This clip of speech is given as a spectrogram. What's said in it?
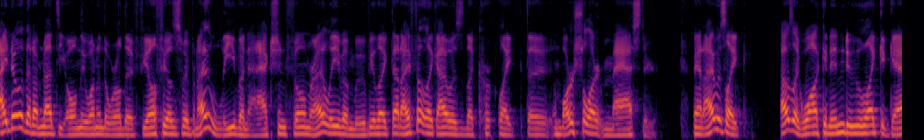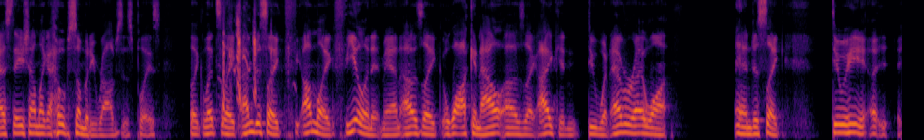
I know that I'm not the only one in the world that feel feels this way, but when I leave an action film or I leave a movie like that, I felt like I was the like the martial art master. Man, I was like I was like walking into like a gas station. I'm like, I hope somebody robs this place. Like, let's like, I'm just like, I'm like feeling it, man. I was like walking out. I was like, I can do whatever I want, and just like doing a,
